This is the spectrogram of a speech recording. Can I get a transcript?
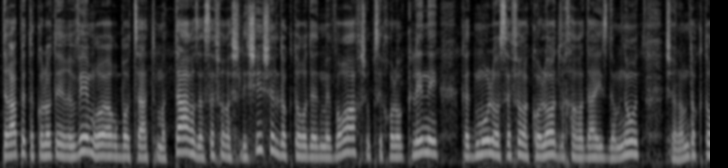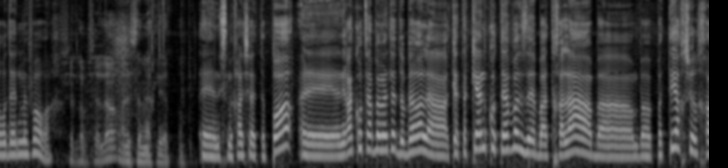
תרפיית הקולות היריבים, רואה אור בהוצאת מטר, זה הספר השלישי של דוקטור עודד מבורך, שהוא פסיכולוג קליני. קדמו לו ספר הקולות וחרדה הזדמנות. שלום דוקטור עודד מבורך. שלום, שלום, אני שמח להיות פה. אה, אני שמחה שאתה פה. אה, אני רק רוצה באמת לדבר על ה... כי אתה כן כותב על זה בהתחלה, בפתיח שלך,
